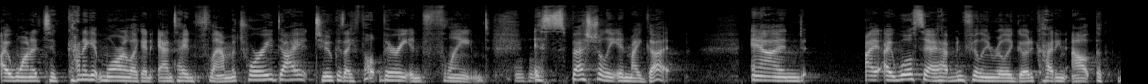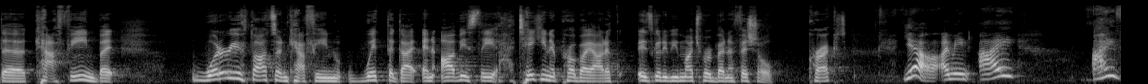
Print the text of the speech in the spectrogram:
I wanted to kind of get more like an anti inflammatory diet too, because I felt very inflamed, mm-hmm. especially in my gut. And I, I, will say I have been feeling really good cutting out the, the caffeine, but what are your thoughts on caffeine with the gut? And obviously, taking a probiotic is going to be much more beneficial, correct? Yeah. I mean, I i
